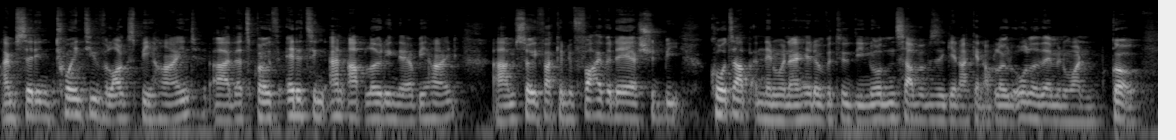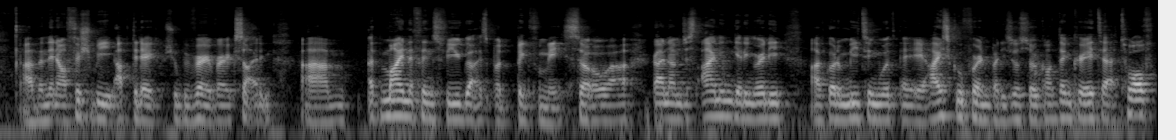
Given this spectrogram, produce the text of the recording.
I'm sitting 20 vlogs behind. Uh, that's both editing and uploading there behind. Um, so if I can do five a day, I should be caught up. And then when I head over to the northern suburbs again, I can upload all of them in one go. Um, and then I'll officially be up to date, which will be very, very exciting. Um, minor things for you guys, but big for me. So uh, right now I'm just ironing, getting ready. I've got a meeting with a high school friend, but he's also a content creator at 12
